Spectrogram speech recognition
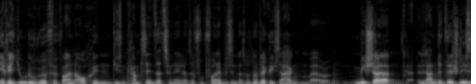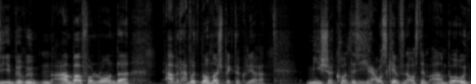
ihre Judo-Würfe waren auch in diesem Kampf sensationell. Also von vorne bis hinten, das muss man wirklich sagen. Misha landete schließlich im berühmten Armbar von Ronda, aber da wurde es nochmal spektakulärer. Misha konnte sich rauskämpfen aus dem Armbar und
